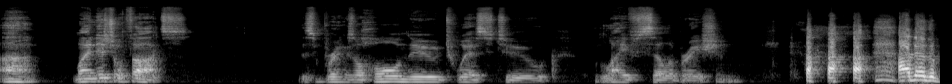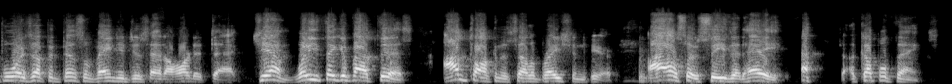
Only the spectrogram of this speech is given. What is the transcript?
Uh, my initial thoughts. This brings a whole new twist to life celebration. I know the boys up in Pennsylvania just had a heart attack. Jim, what do you think about this? I'm talking a celebration here. I also see that, hey, a couple things.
